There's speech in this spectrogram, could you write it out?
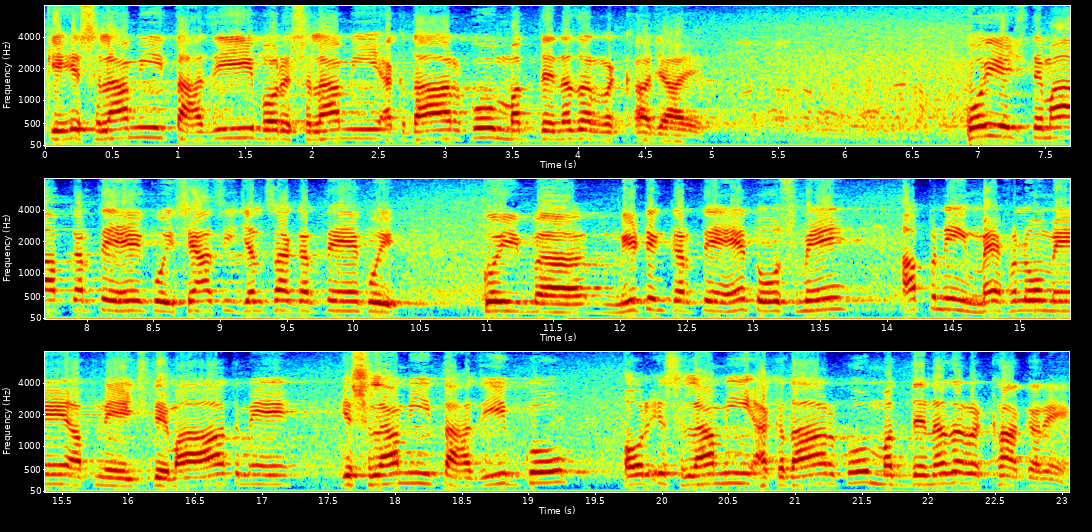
کہ اسلامی تہذیب اور اسلامی اقدار کو مد نظر رکھا جائے۔ کوئی اجتماع آپ کرتے ہیں، کوئی سیاسی جلسہ کرتے ہیں، کوئی کوئی میٹنگ کرتے ہیں تو اس میں اپنی محفلوں میں، اپنے اجتماعات میں اسلامی تہذیب کو اور اسلامی اقدار کو مد نظر رکھا کریں۔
